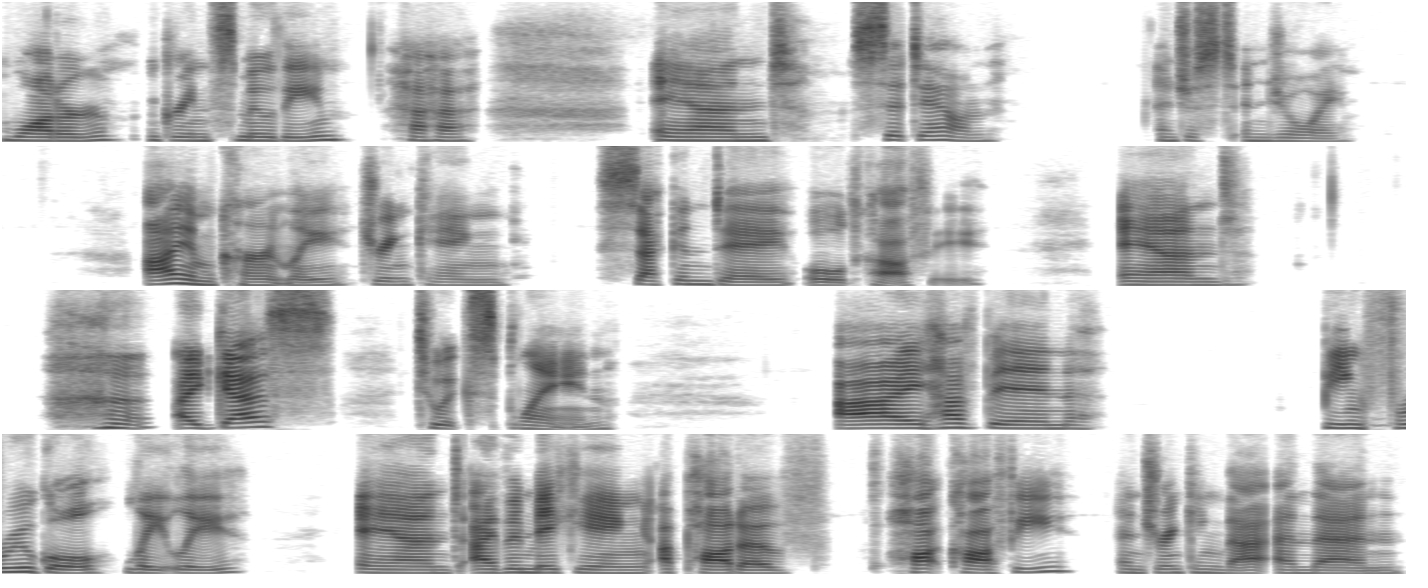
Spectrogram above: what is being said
water, green smoothie, and sit down and just enjoy. I am currently drinking second day old coffee. And I guess to explain, I have been being frugal lately and I've been making a pot of hot coffee and drinking that and then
